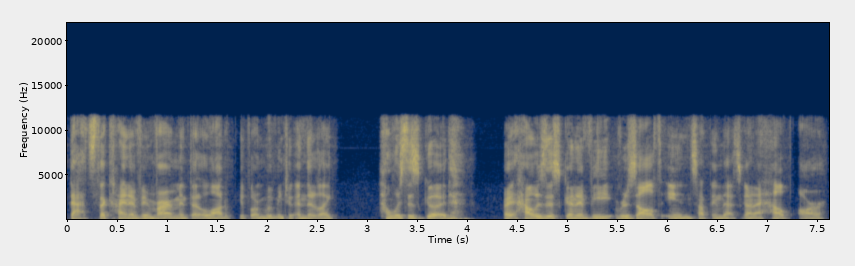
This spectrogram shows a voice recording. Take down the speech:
that's the kind of environment that a lot of people are moving to and they're like, how is this good? Right? How is this going to be result in something that's going to help our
